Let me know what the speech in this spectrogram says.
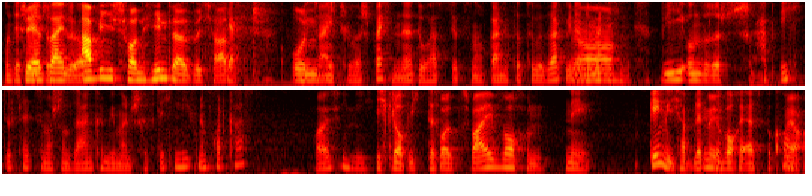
und der, Der steht so sein. Abi schon hinter sich hat. Ja, müssen und wir eigentlich drüber sprechen, ne? Du hast jetzt noch gar nichts dazu gesagt, wie Ja. deine mündlichen, wie unsere, Sch- hab ich das letzte Mal schon sagen können, wie meine schriftlichen liefen im Podcast? weiß ich nicht. Ich glaube, ich, das, Vor zwei Wochen. nee, ging, ich habe letzte Nee. Woche erst bekommen. Ja.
